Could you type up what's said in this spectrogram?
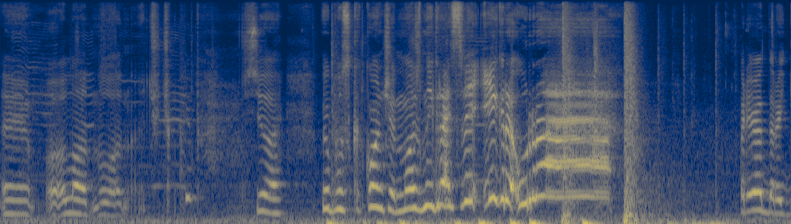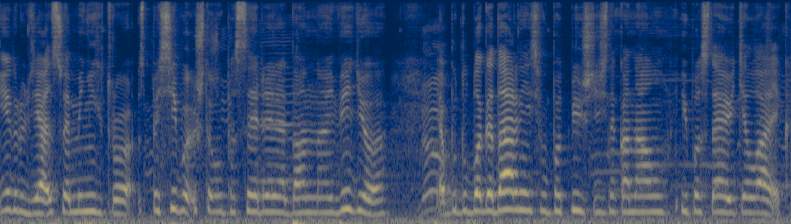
э, э, ладно, ладно. Все, выпуск окончен. Можно играть в свои игры. Ура! Привет, дорогие друзья, с вами Нитро. Спасибо, что вы посмотрели данное видео. Я буду благодарен, если вы подпишетесь на канал и поставите лайк.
